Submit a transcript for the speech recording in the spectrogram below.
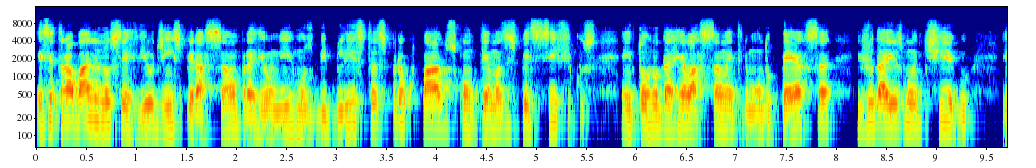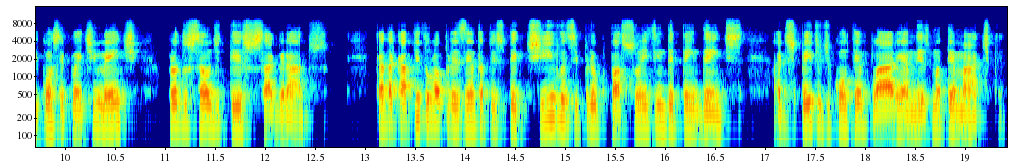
Esse trabalho nos serviu de inspiração para reunirmos biblistas preocupados com temas específicos em torno da relação entre mundo persa e judaísmo antigo e, consequentemente, produção de textos sagrados. Cada capítulo apresenta perspectivas e preocupações independentes, a despeito de contemplarem a mesma temática.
